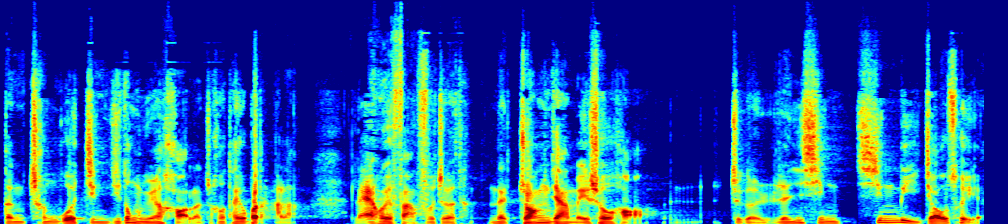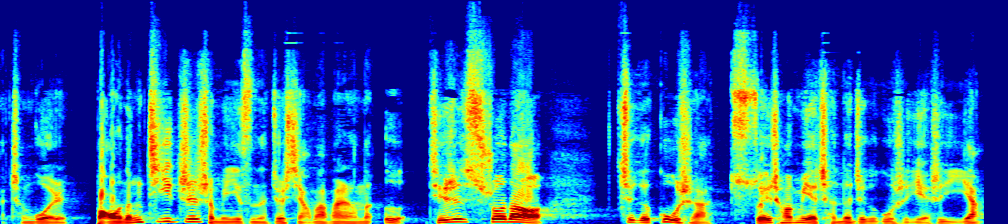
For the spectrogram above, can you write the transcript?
等陈国紧急动员好了之后，他又不打了，来回反复折腾。那庄稼没收好，这个人心心力交瘁啊。陈国人饱能饥之什么意思呢？就想办法让他饿。其实说到这个故事啊，隋朝灭陈的这个故事也是一样，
